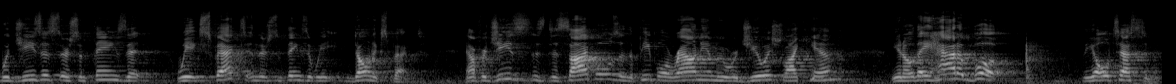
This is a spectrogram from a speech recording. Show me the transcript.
with Jesus, there's some things that we expect, and there's some things that we don't expect. Now, for Jesus' disciples and the people around him who were Jewish like him, you know, they had a book, the Old Testament.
